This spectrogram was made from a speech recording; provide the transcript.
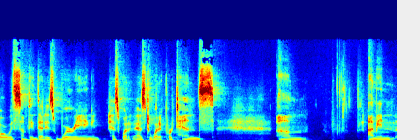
or with something that is worrying as what as to what it portends. Um, I mean,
